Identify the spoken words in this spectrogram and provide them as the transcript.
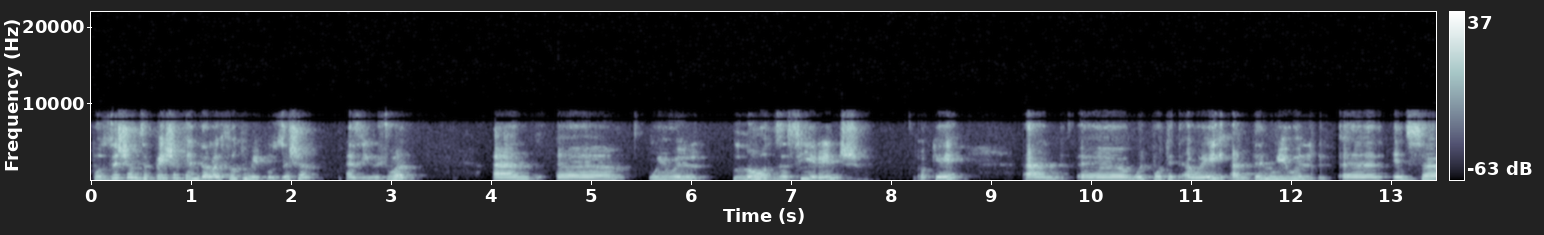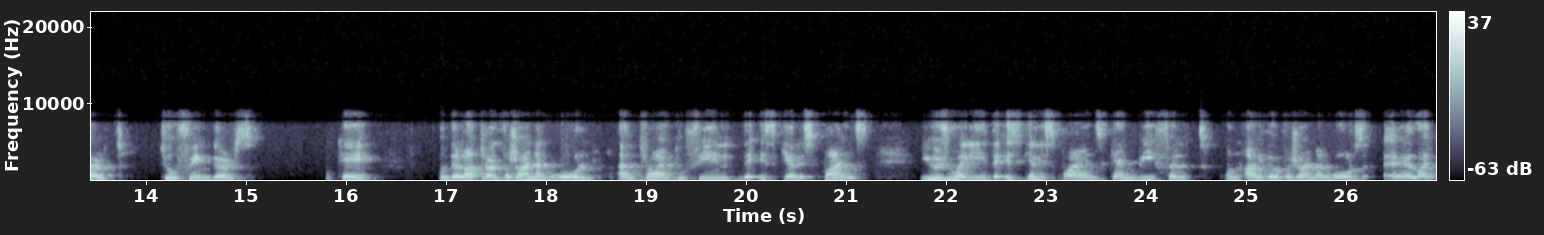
position the patient in the lithotomy position as usual, and um, we will load the syringe, okay, and uh, we'll put it away, and then we will uh, insert two fingers, okay, on the lateral vaginal wall and try to feel the ischial spines. Usually, the ischial spines can be felt on either vaginal walls, uh, like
